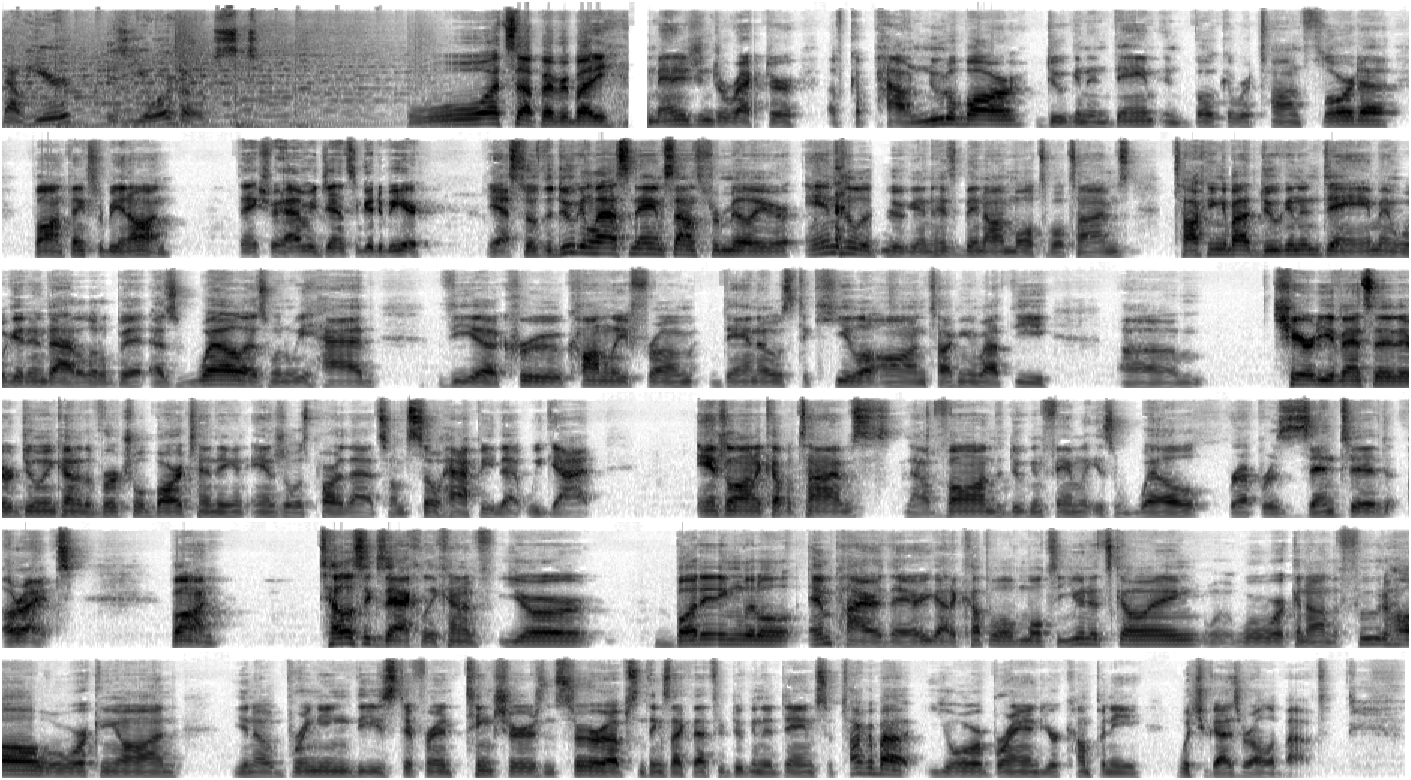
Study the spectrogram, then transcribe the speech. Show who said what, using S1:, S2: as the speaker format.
S1: Now, here is your host.
S2: What's up, everybody? Managing Director of Kapow Noodle Bar, Dugan and Dame in Boca Raton, Florida. Vaughn, thanks for being on.
S3: Thanks for having me, Jensen. Good to be here.
S2: Yeah, so if the Dugan last name sounds familiar, Angela Dugan has been on multiple times talking about Dugan and Dame, and we'll get into that a little bit, as well as when we had the uh, crew Connolly from Dano's Tequila on talking about the um, charity events that they were doing, kind of the virtual bartending, and Angela was part of that. So I'm so happy that we got Angela on a couple times. Now, Vaughn, the Dugan family is well represented. All right, Vaughn, tell us exactly kind of your budding little empire there. You got a couple multi units going. We're working on the food hall. We're working on you know bringing these different tinctures and syrups and things like that through Dugan and Dame. So talk about your brand, your company, what you guys are all about.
